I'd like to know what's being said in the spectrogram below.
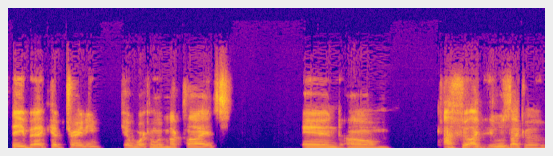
stayed back, kept training, kept working with my clients, and um, I feel like it was like a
